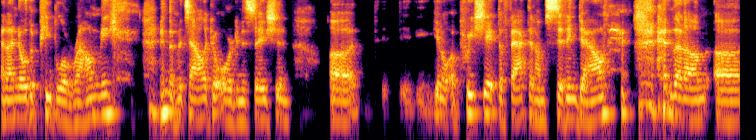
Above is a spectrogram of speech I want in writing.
and I know the people around me in the Metallica organization, uh, you know, appreciate the fact that I'm sitting down and that I'm uh,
